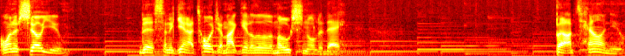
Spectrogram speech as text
I want to show you this. And again, I told you I might get a little emotional today. But I'm telling you,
